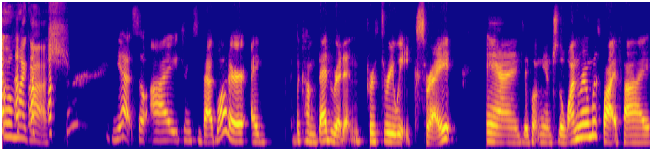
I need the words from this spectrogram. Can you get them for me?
oh my gosh. Yeah. So I drank some bad water. I become bedridden for three weeks, right? And they put me into the one room with Wi Fi,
